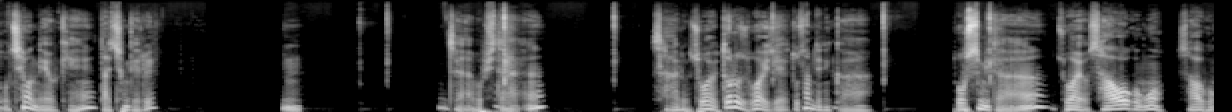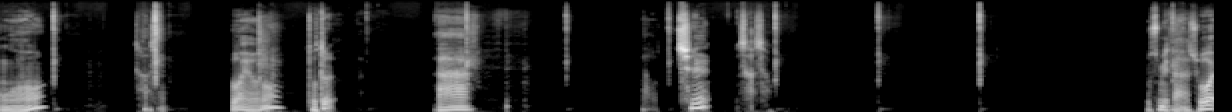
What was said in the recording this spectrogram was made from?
또 채웠네요, 이렇게. 다시 천 개를. 음. 자, 봅시다. 사료. 좋아요. 떨어져 좋아, 이제. 또 사면 되니까. 좋습니다. 좋아요. 4505, 4505. 44. 좋아요. 또 떨, 아. 7, 44. 좋습니다. 좋아요.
